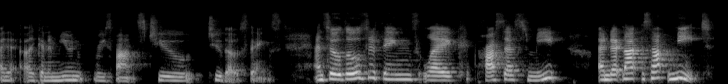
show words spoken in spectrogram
way, like an immune response to to those things. And so those are things like processed meat, and not it's not meat,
